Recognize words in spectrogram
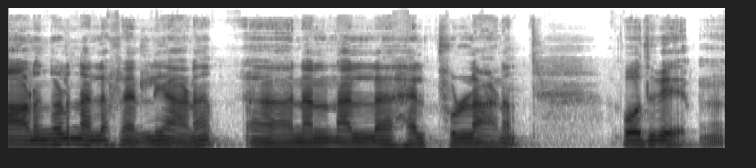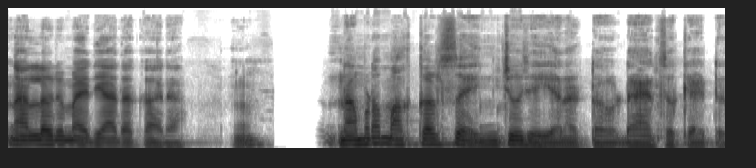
ആണുങ്ങൾ നല്ല ഫ്രണ്ട്ലിയാണ് നല്ല ഹെൽപ്ഫുള്ളാണ് പൊതുവേ നല്ലൊരു മര്യാദക്കാരാണ് നമ്മുടെ മക്കൾസ് എൻജോയ് ചെയ്യാൻ കേട്ടോ ഡാൻസൊക്കെ ആയിട്ട്.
